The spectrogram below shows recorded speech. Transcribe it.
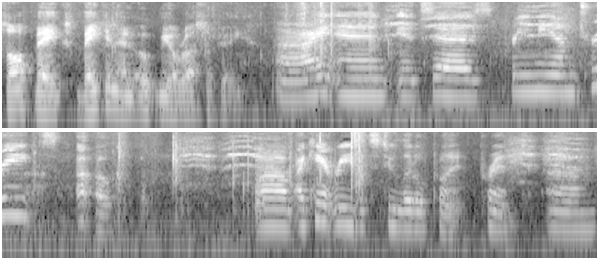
soft bakes, bacon and oatmeal recipe. All right, and it says premium treats. Uh oh. Um, I can't read. It's too little print. Print. Um,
